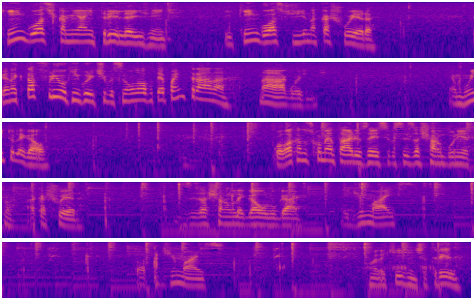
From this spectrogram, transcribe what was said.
Quem gosta de caminhar em trilha aí, gente? E quem gosta de ir na cachoeira? Pena que tá frio aqui em Curitiba, senão dá até pra entrar na, na água, gente. É muito legal. Coloca nos comentários aí se vocês acharam bonito a cachoeira. Se vocês acharam legal o lugar. É demais. Top demais. Olha aqui, gente, a trilha.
